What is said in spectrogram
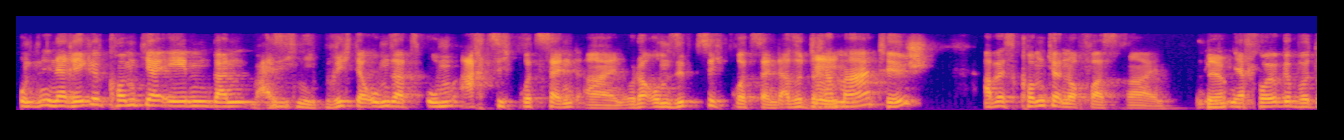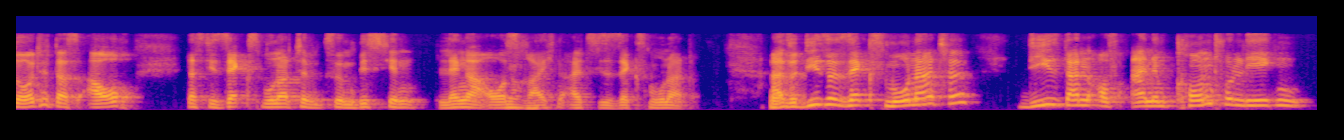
Und in der Regel kommt ja eben dann, weiß ich nicht, bricht der Umsatz um 80 Prozent ein oder um 70 Prozent. Also hm. dramatisch, mhm. aber es kommt ja noch was rein. Und ja. in der Folge bedeutet das auch, dass die sechs Monate für ein bisschen länger ausreichen als diese sechs Monate. Also diese sechs Monate, die dann auf einem Konto legen,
